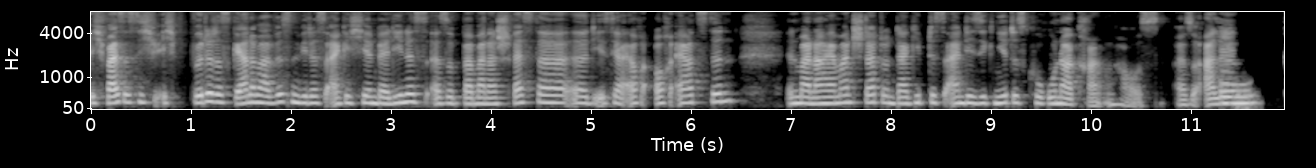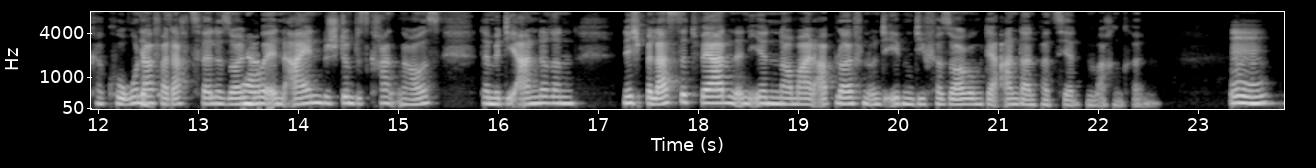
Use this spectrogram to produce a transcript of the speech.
ich weiß es nicht ich würde das gerne mal wissen, wie das eigentlich hier in Berlin ist. Also, bei meiner Schwester, äh, die ist ja auch auch Ärztin in meiner Heimatstadt und da gibt es ein designiertes Corona-Krankenhaus. Also, alle Mhm. Corona-Verdachtsfälle sollen ja. nur in ein bestimmtes Krankenhaus, damit die anderen nicht belastet werden in ihren normalen Abläufen und eben die Versorgung der anderen Patienten machen können. Mhm.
